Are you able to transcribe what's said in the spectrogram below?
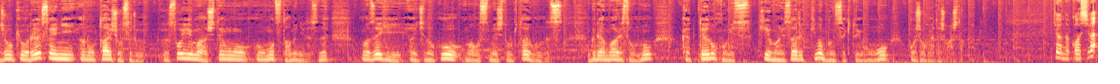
状況を冷静にあの対処するそういうまあ視点を持つためにですね、まあ、ぜひ一読をまあお勧めしておきたい本です。グレアム・アリソンの決定の本質キューバミサイル機器の分析という本をご紹介いたしました今日の講師は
